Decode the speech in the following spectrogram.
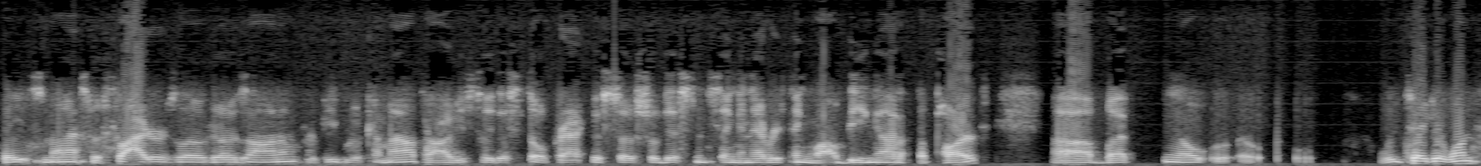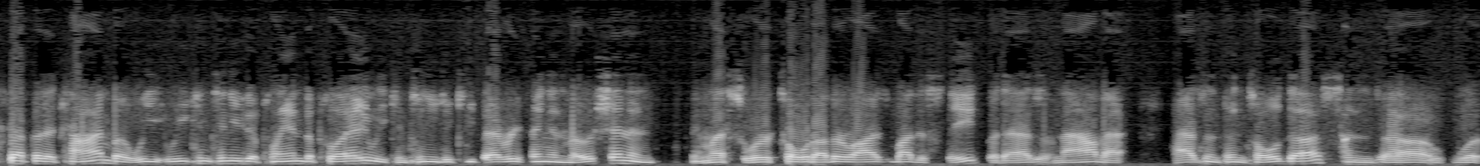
face masks with sliders logos on them for people to come out. Obviously, to still practice social distancing and everything while being out at the park. Uh, but, you know, we take it one step at a time, but we, we continue to plan to play. We continue to keep everything in motion, and unless we're told otherwise by the state. But as of now, that hasn't been told to us, and uh, we're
